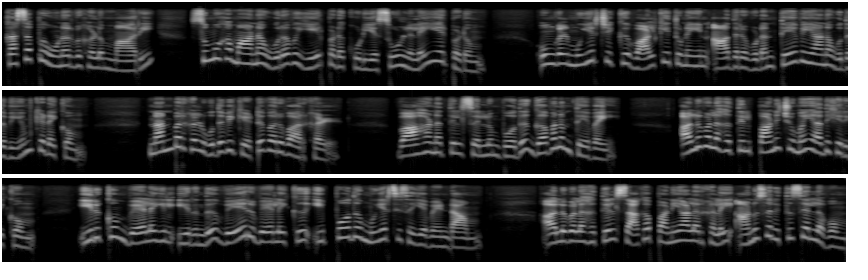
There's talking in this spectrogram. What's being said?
கசப்பு உணர்வுகளும் மாறி சுமூகமான உறவு ஏற்படக்கூடிய சூழ்நிலை ஏற்படும். உங்கள் முயற்சிக்கு வாழ்க்கை துணையின் ஆதரவுடன் தேவையான உதவியும் கிடைக்கும். நண்பர்கள் உதவி கேட்டு வருவார்கள். வாகனத்தில் செல்லும்போது கவனம் தேவை. அலுவலகத்தில் பணிச்சுமை அதிகரிக்கும். இருக்கும் வேலையில் இருந்து வேறு வேலைக்கு இப்போது முயற்சி செய்ய வேண்டாம். அலுவலகத்தில் சக பணியாளர்களை அனுசரித்து செல்லவும்.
